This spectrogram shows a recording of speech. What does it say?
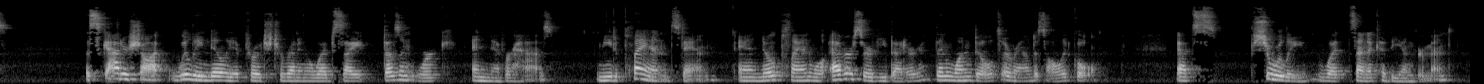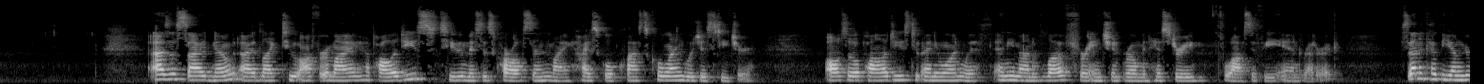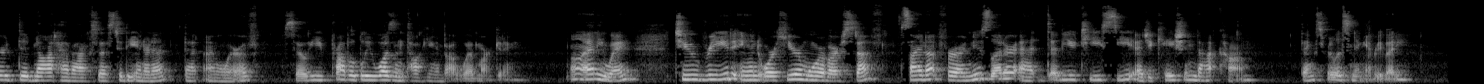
A scattershot, willy nilly approach to running a website doesn't work and never has need a plan, Stan, and no plan will ever serve you better than one built around a solid goal. That's surely what Seneca the Younger meant. As a side note, I'd like to offer my apologies to Mrs. Carlson, my high school classical languages teacher. Also, apologies to anyone with any amount of love for ancient Roman history, philosophy, and rhetoric. Seneca the Younger did not have access to the internet that I'm aware of, so he probably wasn't talking about web marketing. Well, anyway, to read and or hear more of our stuff, sign up for our newsletter at wtceducation.com. Thanks for listening, everybody.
